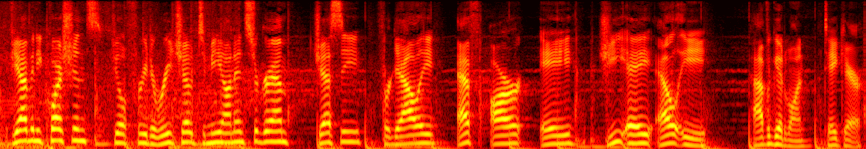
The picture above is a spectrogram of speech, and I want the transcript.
If you have any questions, feel free to reach out to me on Instagram, Jesse Fragale, F R A G A L E. Have a good one. Take care.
